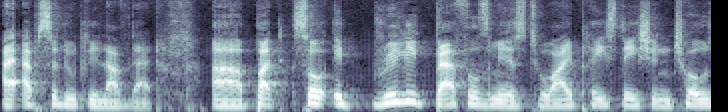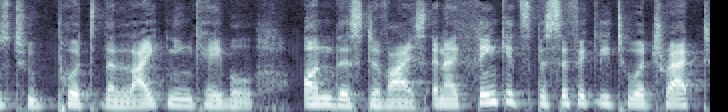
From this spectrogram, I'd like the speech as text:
I absolutely love that. Uh, but so it really baffles me as to why PlayStation chose to put the Lightning cable on this device. And I think it's specifically to attract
